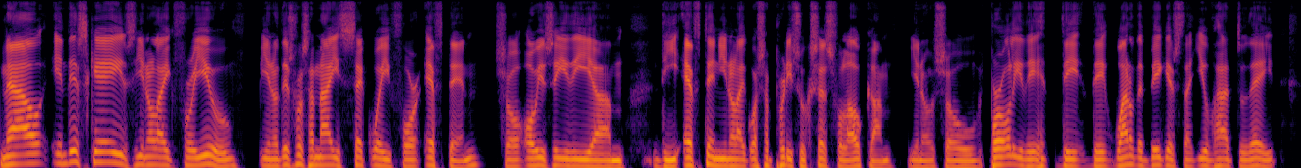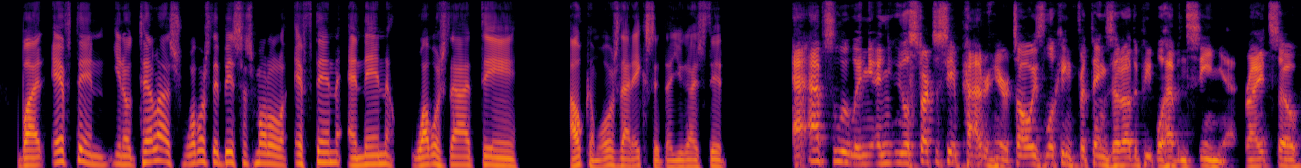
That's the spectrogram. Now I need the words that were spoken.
Now, in this case, you know, like for you, you know, this was a nice segue for FTEN. So obviously the um the FTEN, you know, like was a pretty successful outcome, you know, so probably the the the one of the biggest that you've had to date. But FTEN, you know, tell us what was the business model of FTEN and then what was that uh, outcome? What was that exit that you guys did? Absolutely. And you'll start to see a pattern here. It's always looking for things that other people haven't seen yet, right? So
